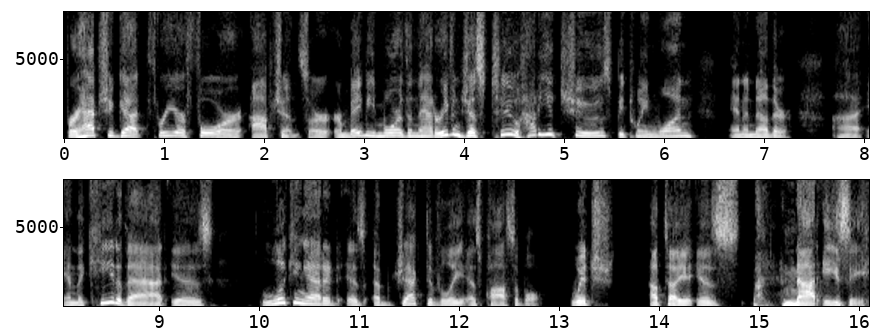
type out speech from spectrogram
perhaps you've got three or four options, or, or maybe more than that, or even just two. How do you choose between one and another? Uh, and the key to that is looking at it as objectively as possible, which I'll tell you, is not easy.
